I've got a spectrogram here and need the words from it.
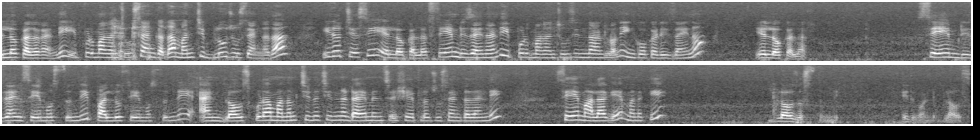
ఎల్లో కలర్ అండి. ఇప్పుడు మనం చూసాం కదా మంచి బ్లూ చూసాం కదా ఇది వచ్చేసి ఎల్లో కలర్. సేమ్ డిజైన్ అండి. ఇప్పుడు మనం చూసిన దాంట్లోనే ఇంకొక design yellow colour. Same design same వస్తుంది పళ్ళు సేమ్ వస్తుంది అండ్ బ్లౌజ్ కూడా మనం చిన్న చిన్న డైమండ్స్ షేప్లో చూసాం కదండి. సేమ్ అలాగే మనకి బ్లౌజ్ వస్తుంది. ఇదిగోండి బ్లౌజ్.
